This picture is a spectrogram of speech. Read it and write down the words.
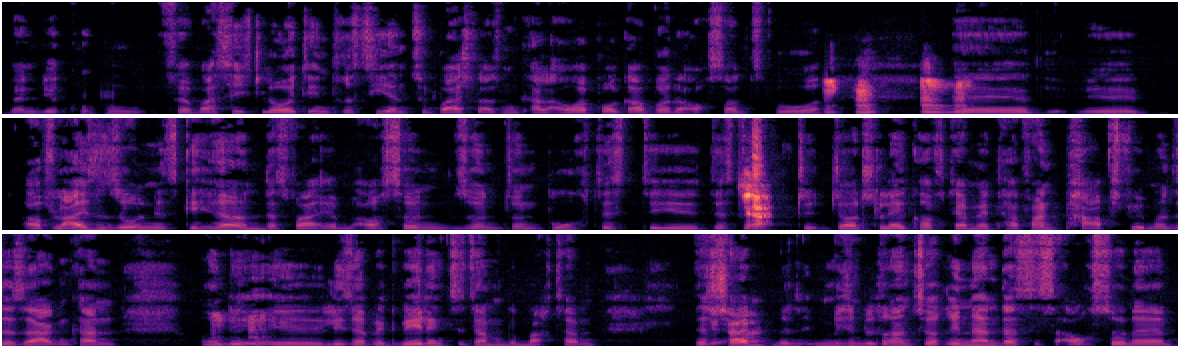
wenn wir gucken, für was sich Leute interessieren, zum Beispiel aus dem Karl-Auer-Programm oder auch sonst wo, mhm. mhm. Äh, äh, auf leisen Sohlen ins Gehirn. Das war eben auch so ein, so ein, so ein Buch, das, die, das ja. George Lakoff, der Metaphernpapst, wie man so sagen kann, und mhm. Elisabeth Wehling zusammen gemacht haben. Das ja. scheint mich ein bisschen daran zu erinnern, dass es auch so eine,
